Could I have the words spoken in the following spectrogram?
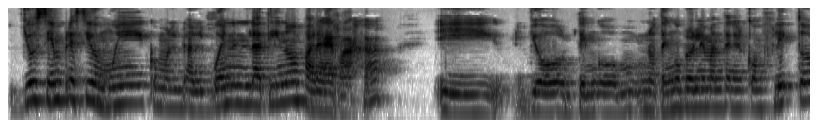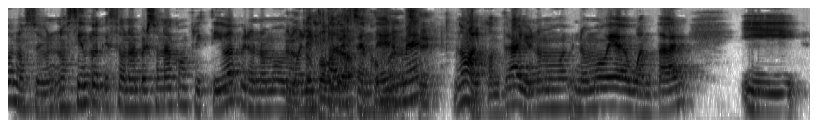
yo siempre he sido muy como el, al buen latino para raja y yo tengo, no tengo problema en tener conflicto, no, soy, no siento que sea una persona conflictiva, pero no me Pero molesta a comer, defenderme. No, al contrario, no me, no me voy a aguantar y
